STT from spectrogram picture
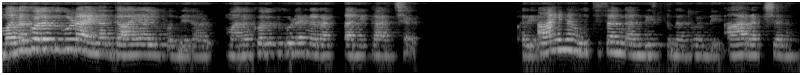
మన కొరకు కూడా ఆయన గాయాలు పొందినాడు. మన కొరకు కూడా ఆయన రక్తాన్ని కార్చాడు. మరి ఆయన ఉచితంగా అందిస్తున్నటువంటి ఆ రక్షణ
